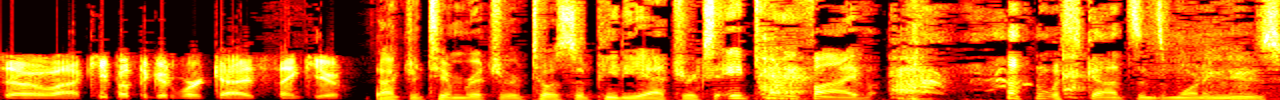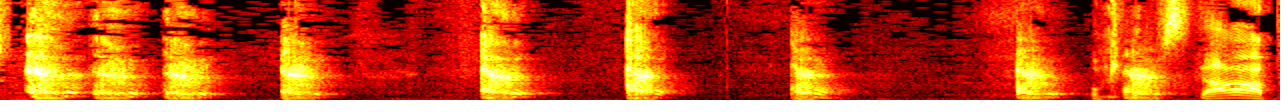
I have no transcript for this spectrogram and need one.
So uh, keep up the good work, guys. Thank you. Dr. Tim Richer of Tosa Pediatrics, 825 on Wisconsin's Morning News. Okay, stop.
